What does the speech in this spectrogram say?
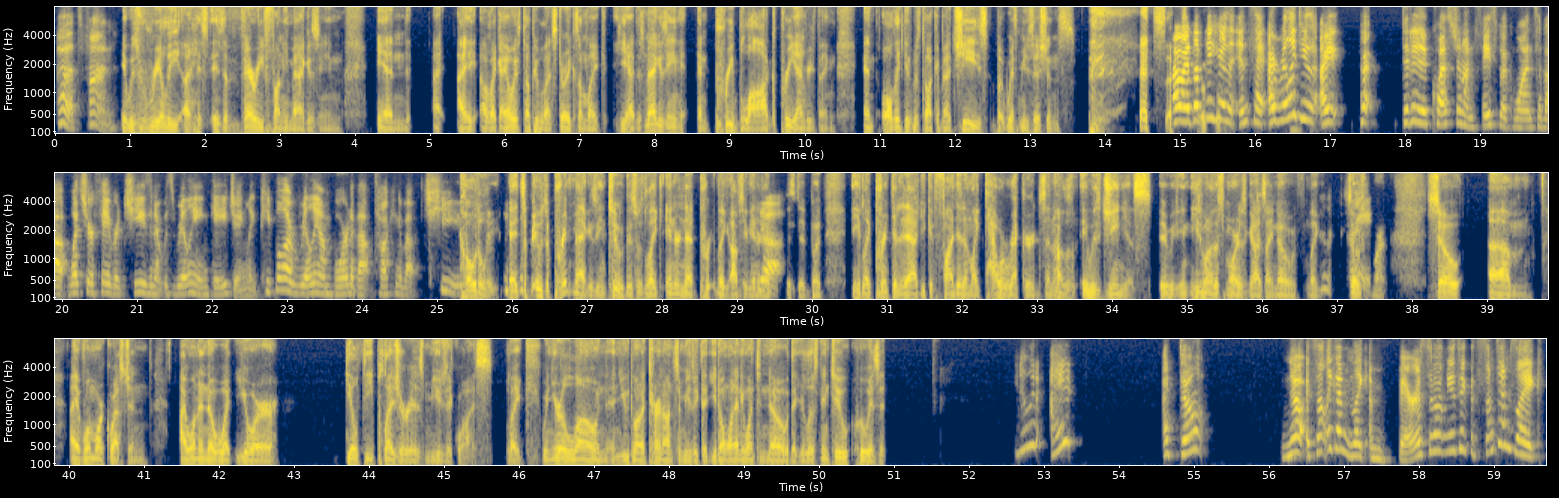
Oh, that's fun. it was really a his is a very funny magazine and I, I like I always tell people that story because I'm like he had this magazine and pre blog pre everything and all they did was talk about cheese but with musicians. So- Oh, I'd love so to hear the insight. I really do. I did a question on Facebook once about what's your favorite cheese, and it was really engaging. Like people are really on board about talking about cheese. Totally. It's a, it was a print magazine too. This was like internet, pr- like obviously the internet Yeah. existed, but he like printed it out. You could find it in like Tower Records, and I was, it was genius. It, he's one of the smartest guys I know. Like Oh, so smart. So, um, I have one more question. I want to know what your guilty pleasure is music wise. Like when you're alone and you'd want to turn on some music that you don't want anyone to know that you're listening to, who is it? You know what? I I don't no, it's not like I'm like embarrassed about music, but sometimes like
